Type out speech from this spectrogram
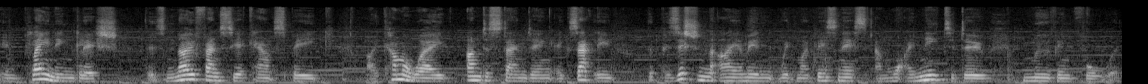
in plain English. There's no fancy account speak. I come away understanding exactly the position that I am in with my business and what I need to do moving forward.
